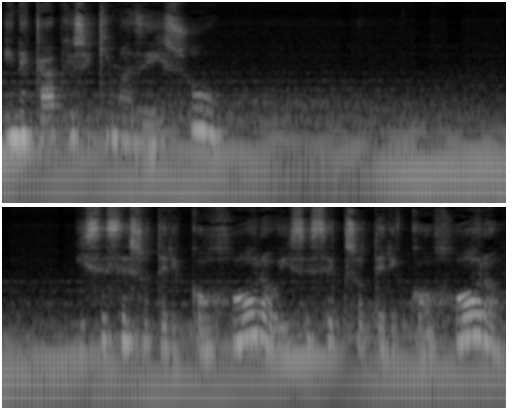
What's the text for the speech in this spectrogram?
Είναι κάποιος εκεί μαζί σου; Είσαι σε εσωτερικό χώρο, είσαι σε εξωτερικό χώρο;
